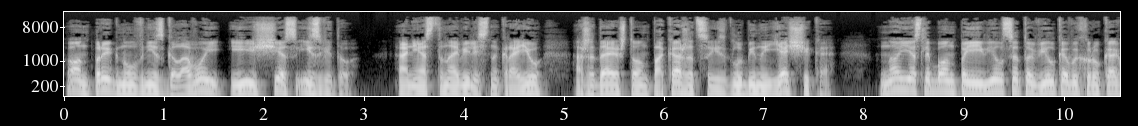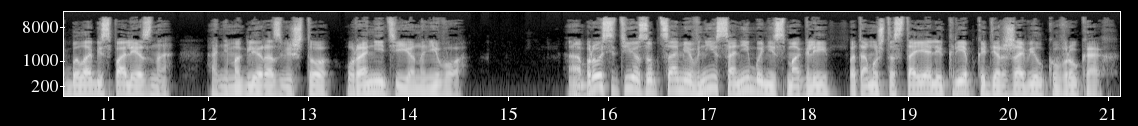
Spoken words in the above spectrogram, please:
Он прыгнул вниз головой и исчез из виду. Они остановились на краю, ожидая, что он покажется из глубины ящика, но если бы он появился, то вилка в их руках была бесполезна. Они могли разве что уронить ее на него. А бросить ее зубцами вниз они бы не смогли, потому что стояли крепко, держа вилку в руках.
